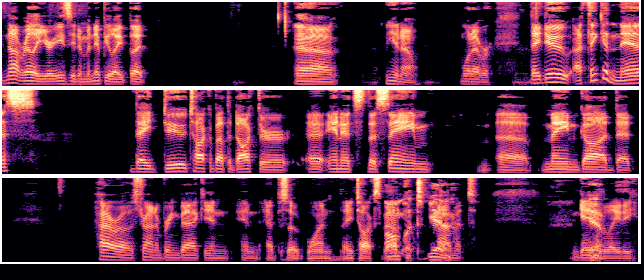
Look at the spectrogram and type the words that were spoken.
not really, you're easy to manipulate, but, uh, you know, whatever. They do, I think in this, they do talk about the doctor, uh, and it's the same uh, main god that Harrow is trying to bring back in in episode one. That he talks about omelet yeah Ammit, Gator Yeah. lady.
